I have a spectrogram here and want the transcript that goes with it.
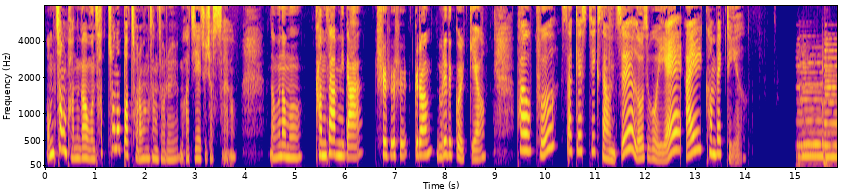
엄청 반가운 사촌 오빠처럼 항상 저를 맞이해 주셨어요. 너무너무 감사합니다. 그럼 노래 듣고 올게요. 파우프, 사케스틱 사운즈, 로즈보이의 I'll come back to you. Música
